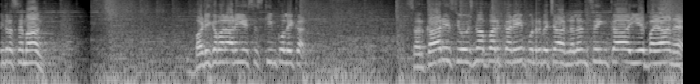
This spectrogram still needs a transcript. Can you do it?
केंद्र से मांग। बड़ी खबर आ रही है इस स्कीम को लेकर। सरकार इस योजना पर करे पुनर्विचार। ललन सिंह का यह बयान है।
